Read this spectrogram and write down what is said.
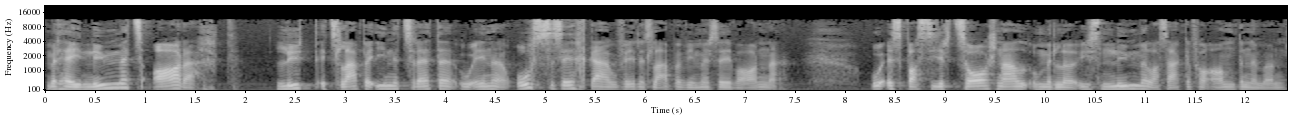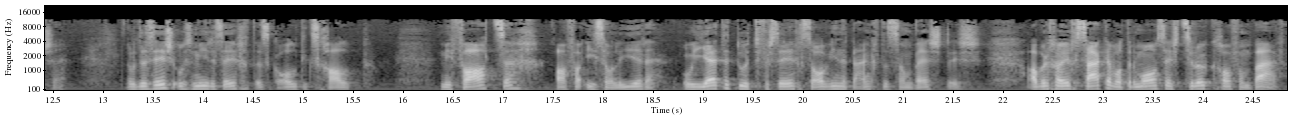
Wir haben nicht mehr das Anrecht, Leute ins Leben hineinzureden und ihnen Aussicht geben auf ihr Leben, wie wir sie wahrnehmen. Und es passiert so schnell und wir lassen uns nicht mehr sagen von anderen Menschen. Und das ist aus meiner Sicht ein goldiges Kalb. Man fährt sich an isolieren. Und jeder tut für sich so, wie er denkt, dass es am besten ist. Aber ich kann euch sagen, wo der Mose ist zurückgekommen vom Berg,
